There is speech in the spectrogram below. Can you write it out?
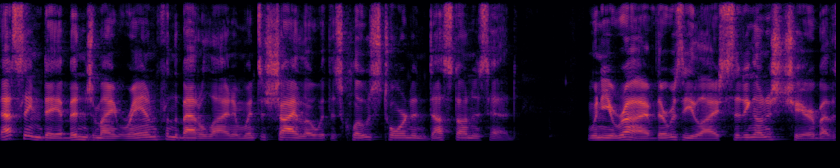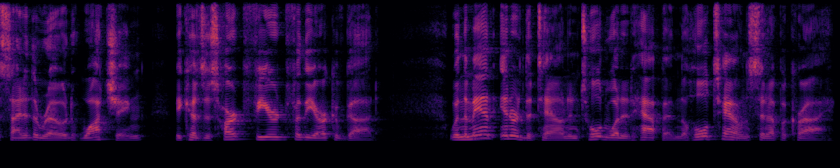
That same day, a Benjamite ran from the battle line and went to Shiloh with his clothes torn and dust on his head. When he arrived, there was Eli sitting on his chair by the side of the road, watching, because his heart feared for the ark of God. When the man entered the town and told what had happened, the whole town sent up a cry.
